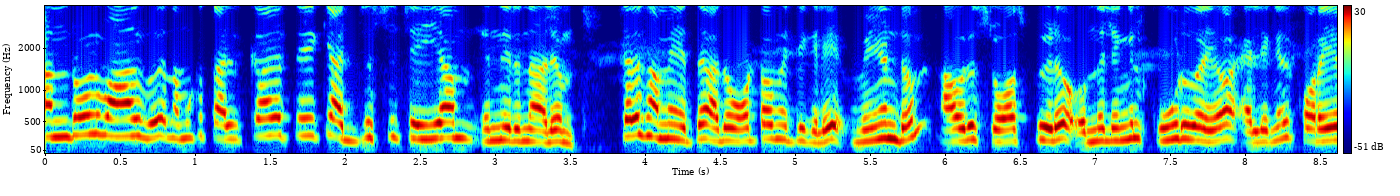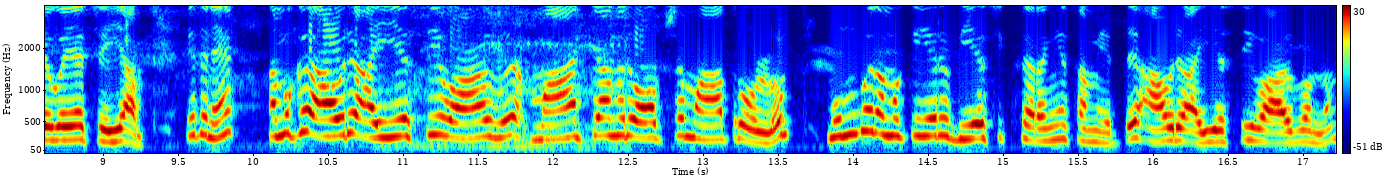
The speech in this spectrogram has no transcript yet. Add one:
കൺട്രോൾ വാൾവ് നമുക്ക് തൽക്കാലത്തേക്ക് അഡ്ജസ്റ്റ് ചെയ്യാം എന്നിരുന്നാലും ചില സമയത്ത് അത് ഓട്ടോമാറ്റിക്കലി വീണ്ടും ആ ഒരു സ്ലോ സ്പീഡ് ഒന്നില്ലെങ്കിൽ കൂടുകയോ അല്ലെങ്കിൽ കുറയുകയോ ചെയ്യാം. ഇതിന് നമുക്ക് ആ ഒരു ഐ എസ് സി വാൾവ് മാറ്റാവുന്നൊരു ഓപ്ഷൻ മാത്രമേ ഉള്ളൂ. മുമ്പ് നമുക്ക് ഈ ഒരു ബി എസ് സിക്സ് ഇറങ്ങിയ സമയത്ത് ആ ഒരു ഐ എസ് സി വാൾവ് ഒന്നും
